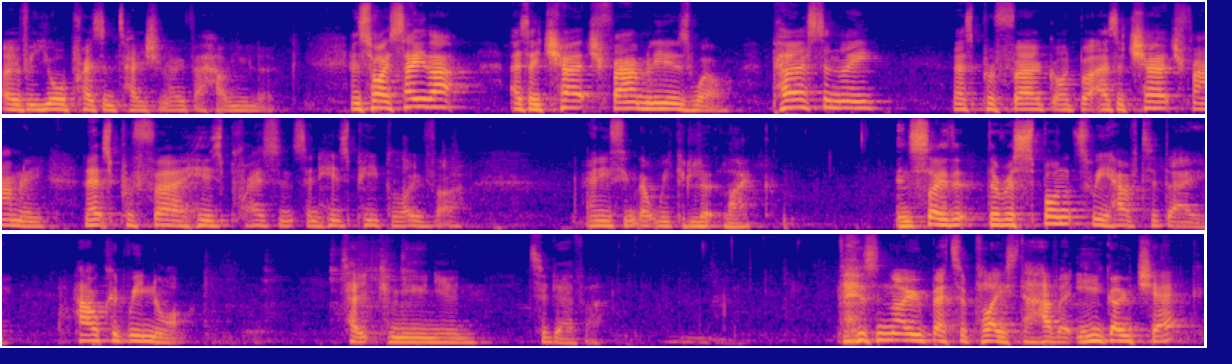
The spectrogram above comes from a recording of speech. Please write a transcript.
over your presentation, over how you look. And so I say that as a church family as well. Personally, Let's prefer God, but as a church family, let's prefer His presence and His people over anything that we could look like. And so, the, the response we have today how could we not take communion together? There's no better place to have an ego check,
